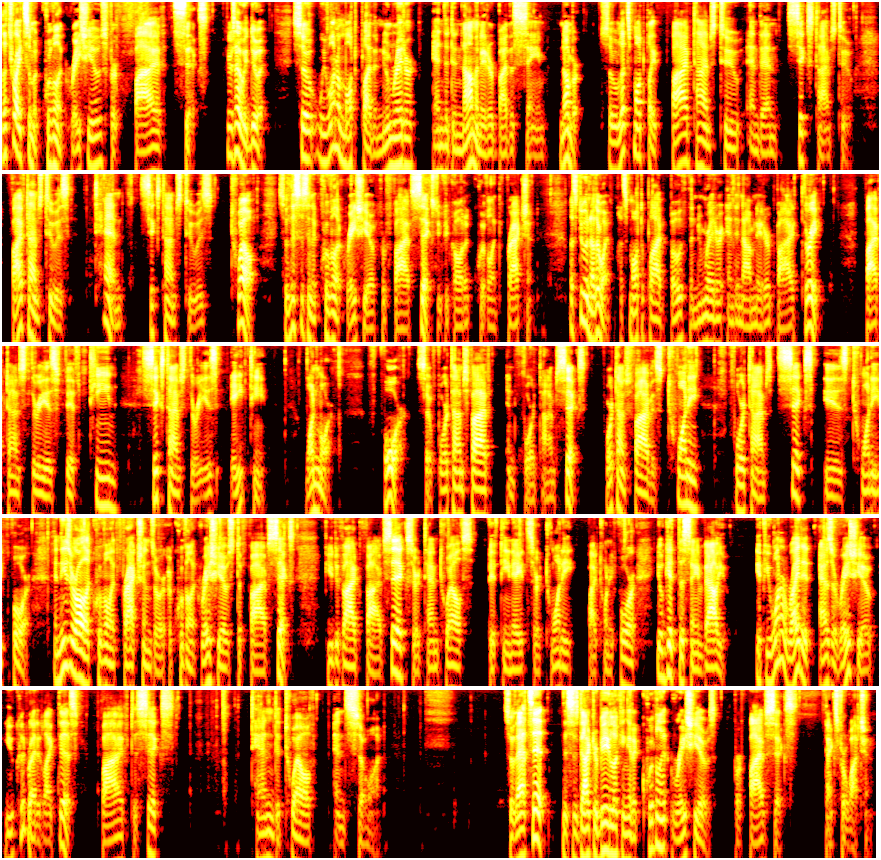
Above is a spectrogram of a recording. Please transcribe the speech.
Let's write some equivalent ratios for 5, 6. Here's how we do it. So we want to multiply the numerator and the denominator by the same number. So let's multiply 5 times 2 and then 6 times 2. 5 times 2 is 10, 6 times 2 is 12. So this is an equivalent ratio for 5, 6. You could call it equivalent fraction. Let's do another one. Let's multiply both the numerator and denominator by 3. 5 times 3 is 15. 6 times 3 is 18. One more. 4. So 4 times 5 and 4 times 6. 4 times 5 is 20. 4 times 6 is 24. And these are all equivalent fractions or equivalent ratios to 5, 6. If you divide 5 6 or 10 twelfths, 15 eighths, or 20 by 24, you'll get the same value. If you want to write it as a ratio, you could write it like this 5 to 6, 10 to 12, and so on. So that's it. This is Dr. B looking at equivalent ratios for 5 6. Thanks for watching.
